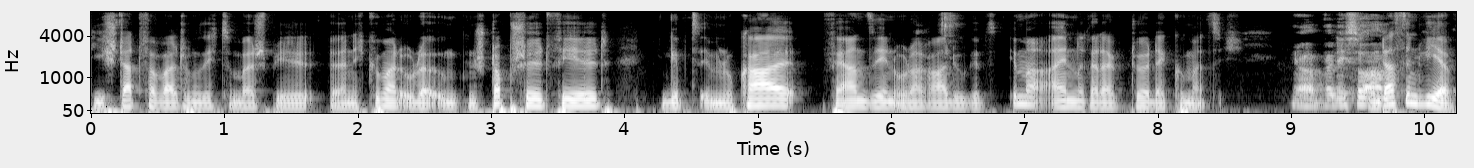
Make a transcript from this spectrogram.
die Stadtverwaltung sich zum Beispiel äh, nicht kümmert oder irgendein Stoppschild fehlt. Gibt es im Lokalfernsehen oder Radio gibt's immer einen Redakteur, der kümmert sich. ja, wenn ich so Und das sind wir.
